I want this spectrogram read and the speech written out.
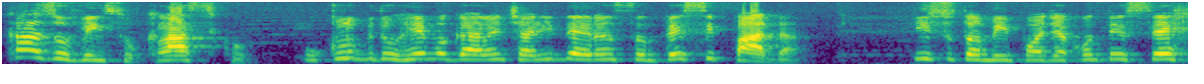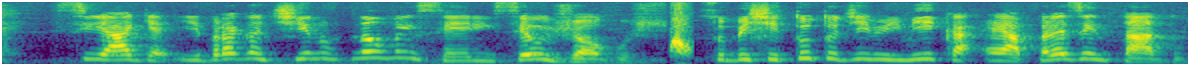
Caso vença o clássico, o clube do Remo garante a liderança antecipada, isso também pode acontecer se Águia e Bragantino não vencerem seus jogos. Substituto de Mimica é apresentado.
